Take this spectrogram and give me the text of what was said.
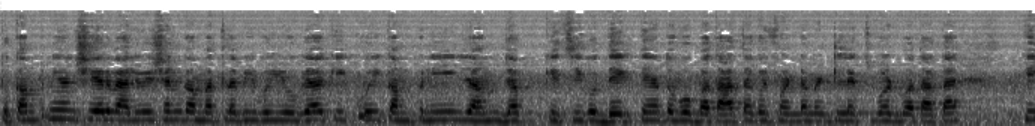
तो कंपनी एंड शेयर वैल्यूएशन का मतलब ही वही हो गया कि कोई कंपनी हम जब किसी को देखते हैं तो वो बताता है, कोई फंडामेंटल एक्सपर्ट बताता है कि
